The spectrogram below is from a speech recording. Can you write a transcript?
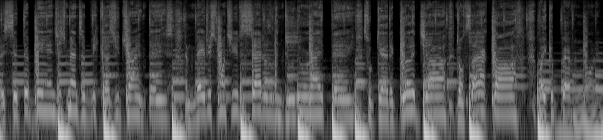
They sit there being judgmental because you're trying things. And they just want you to settle and do the right thing. So get a good job, don't slack off. Wake up every morning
